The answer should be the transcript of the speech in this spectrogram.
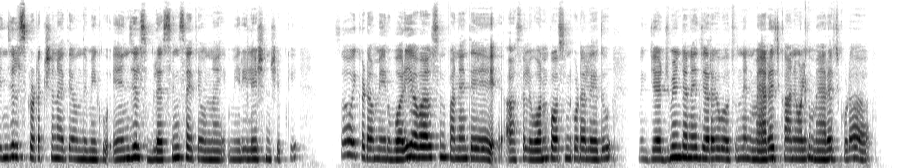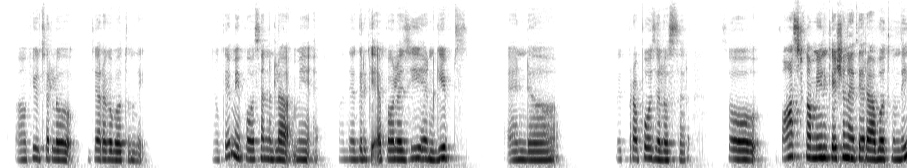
angels protection అయితే ఉంది మీకు. ఏంజిల్స్ బ్లెస్సింగ్స్ అయితే ఉన్నాయి మీ రిలేషన్షిప్కి సో ఇక్కడ మీరు వరి అవ్వాల్సిన పని అయితే అసలు వన్ పర్సన్ కూడా లేదు. మీకు జడ్జ్మెంట్ అనేది జరగబోతుంది. అండ్ మ్యారేజ్ కాని వాళ్ళకి మ్యారేజ్ కూడా ఫ్యూచర్లో జరగబోతుంది. ఓకే మీ పర్సన్ అట్లా మీ దగ్గరికి apology and gifts and with proposal వస్తారు. సో ఫాస్ట్ కమ్యూనికేషన్ అయితే రాబోతుంది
